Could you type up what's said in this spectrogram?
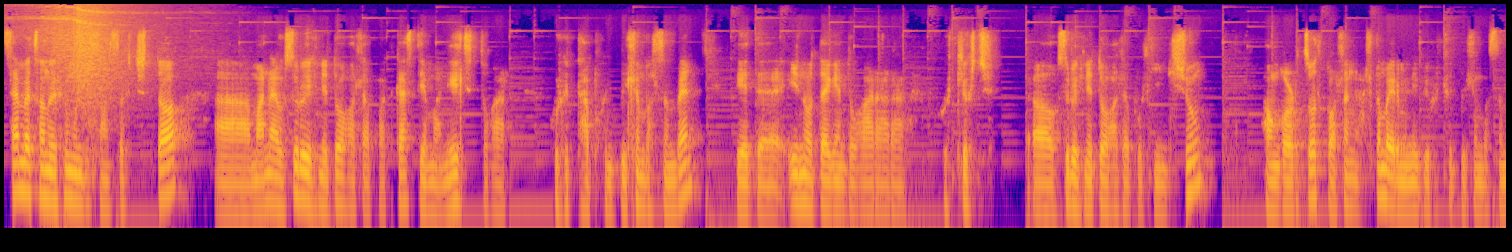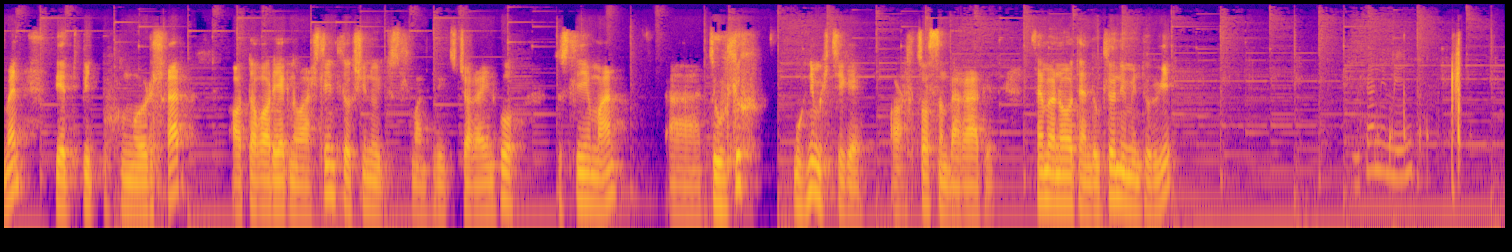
сайн байцгаана өрхөн мөндөд сонсогчдоо а манай өсвөр үеийнхний дуу хоолой подкастын маань ээлж дугаар хүрэхэд та бүхэнд бэлэн болсон байна. Тэгээд энэ удаагийн дугаараараа хөтлөгч өсвөр үеийнхний дуу хоолой бүлгийн гишүүн хонгорцуулт болон Алтан баяр миний би хөтлөхөд бэлэн болсон байна. Тэгээд бид бүхэн урилгаар одоогоор яг нэг арчлын төлөв шинэ үе төсөл маань хэрэгжиж байгаа. Энэхүү төслийн маань зөвлөх мөхний мэгцийгээ оролцуулсан байгаа. Тэгээд сайн байна уу танд өглөөний минь төргий. Өглөөний минь.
